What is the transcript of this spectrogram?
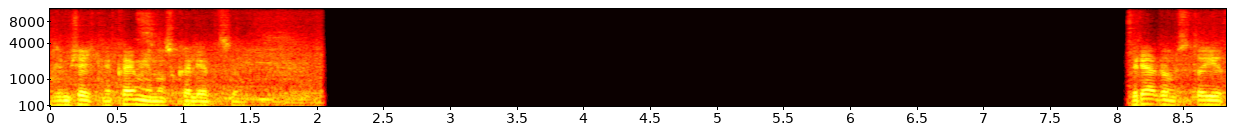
замечательный камень у нас в коллекции. Рядом стоит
